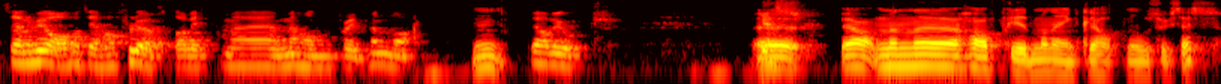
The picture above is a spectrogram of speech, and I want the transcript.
Selv om vi av og til har flørta litt med, med han Friedman, da. Mm. Det har vi gjort. Yes. Uh, Ja, men uh, har Friedman egentlig hatt noe suksess?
